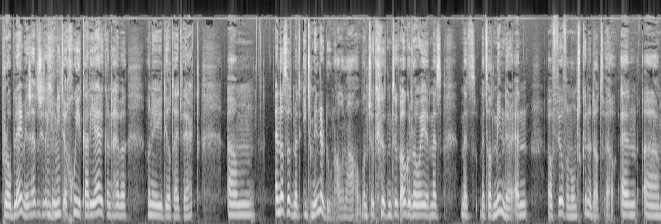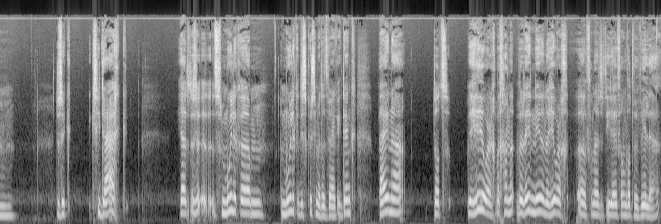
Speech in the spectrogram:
probleem is. Hè? Dus dat je mhm. niet een goede carrière kunt hebben wanneer je deeltijd werkt. Um, en dat we het met iets minder doen allemaal. Want je kunt het natuurlijk ook rooien met, met, met wat minder. En oh, veel van ons kunnen dat wel. En um, dus ik, ik zie daar eigenlijk... Ja, het is, het is een, moeilijke, een moeilijke discussie met het werk. Ik denk bijna dat we heel erg... We, gaan, we redeneren er heel erg uh, vanuit het idee van wat we willen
